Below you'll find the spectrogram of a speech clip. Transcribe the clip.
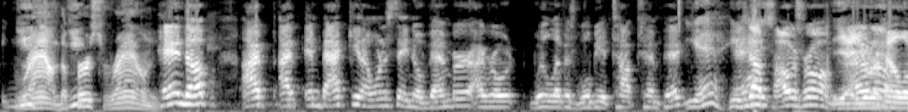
You- round, the you- first round. Hand up. I, I and back in I want to say November. I wrote Will Levis will be a top ten pick. yeah, he Hand has, up. I was wrong. Yeah, you don't were know. hella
